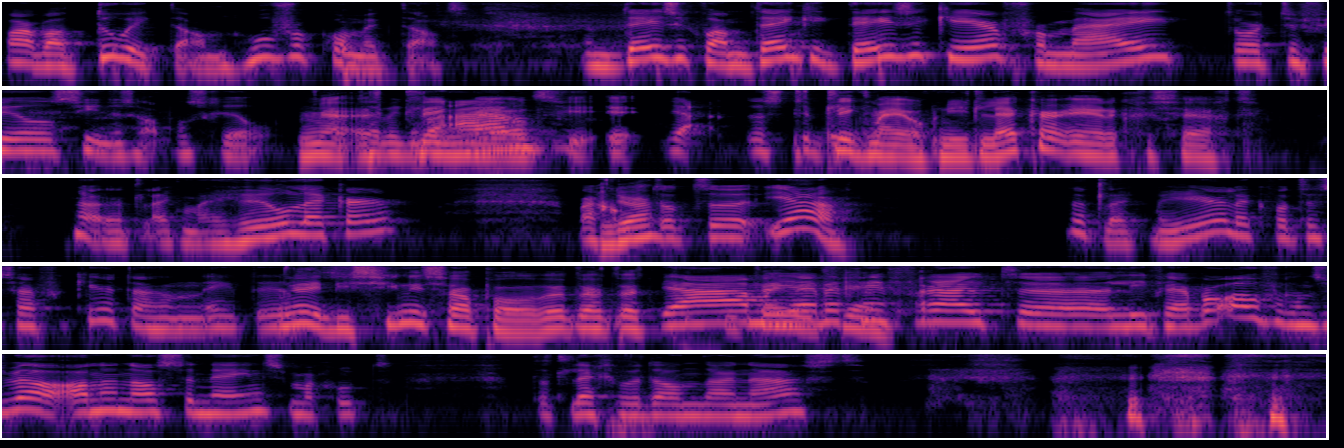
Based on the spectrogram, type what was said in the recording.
Maar wat doe ik dan? Hoe voorkom ik dat? En deze kwam denk ik deze keer voor mij door te veel sinaasappelschil. Ja, dat het heb ik klinkt bij mij ook- Ja, dus Het klinkt mij ook niet lekker, eerlijk gezegd. Nou, dat lijkt mij heel lekker. Maar goed, Ja? dat, eh, ja, dat lijkt me heerlijk. Wat is daar verkeerd aan? Ik- Nee, die sinaasappel. Dat, dat, dat- Ja, maar jij bent geen fruitliefhebber. Overigens wel, ananas ineens. Maar goed, dat leggen we dan daarnaast.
